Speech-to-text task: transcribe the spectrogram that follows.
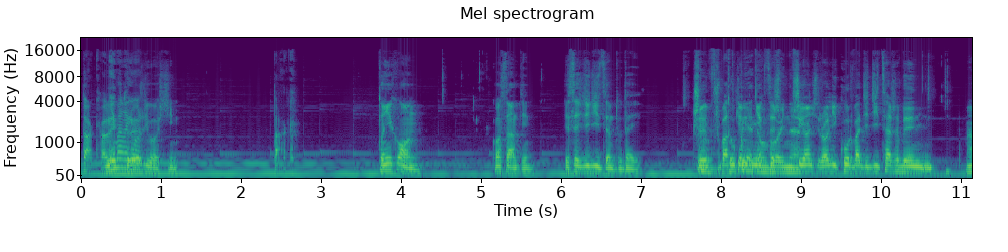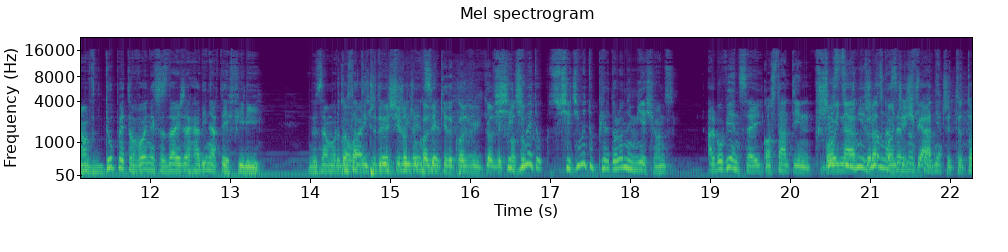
Tak, ale nie ma takiej możliwości. Tak. To niech on. Konstantin. Jesteś dziedzicem tutaj. Czy W przypadkiem nie chcesz wojnę. przyjąć roli kurwa dziedzica, żeby... Mam w dupę tą wojnę, chcę zdać Hadina w tej chwili. Go zamordować. Konstantin, czy ty myślisz o czymkolwiek, kiedykolwiek, w jakikolwiek Siedzimy sposób? tu, siedzimy tu pierdolony miesiąc, albo więcej. Konstantin, Wszyscy wojna, która skończy świat, pewnie. czy to, to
